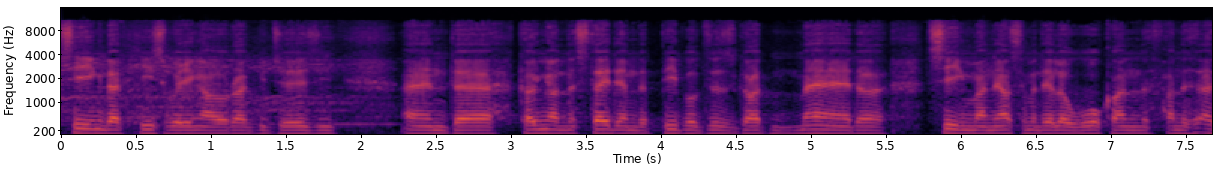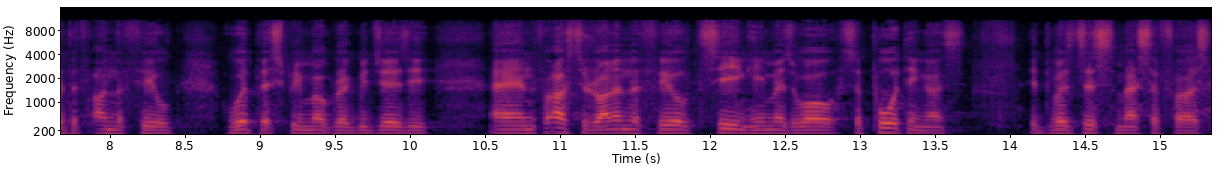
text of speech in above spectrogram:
Seeing that he's wearing our rugby jersey and uh, going on the stadium, the people just got mad uh, seeing Nelson Mandela walk on the, on, the, on the field with the Springbok rugby jersey. And for us to run on the field, seeing him as well, supporting us, it was just massive for us.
